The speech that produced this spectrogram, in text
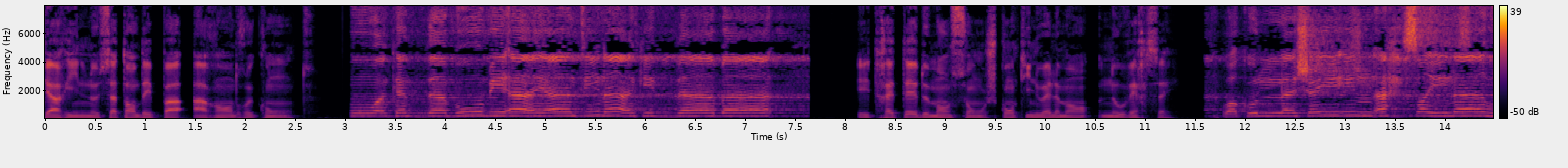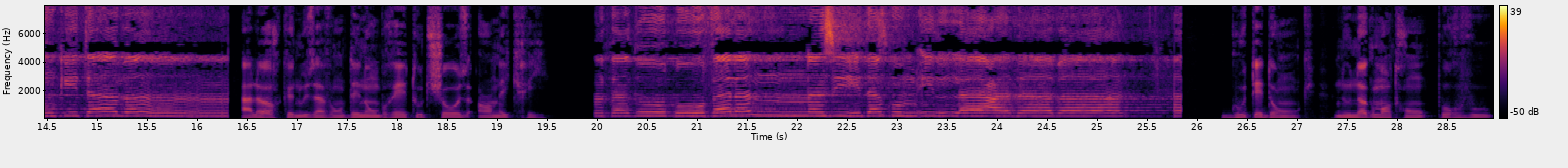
Car ils ne s'attendaient pas à rendre compte, وكذبوا بآياتنا كذابا et traitaient de mensonges continuellement nos versets. وكل شيء أحصيناه كتابا Alors que nous avons dénombré toutes choses en écrit. فذوقوا فلن نزيدكم إلا عذابا Goûtez donc, nous n'augmenterons pour vous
